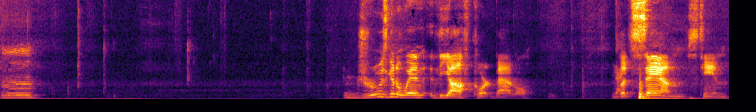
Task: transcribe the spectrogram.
mm, Drew's gonna win the off-court battle, but Sam's team,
